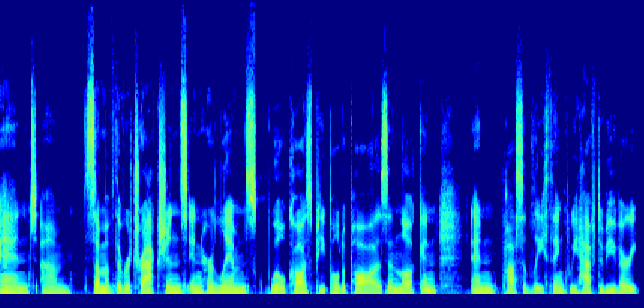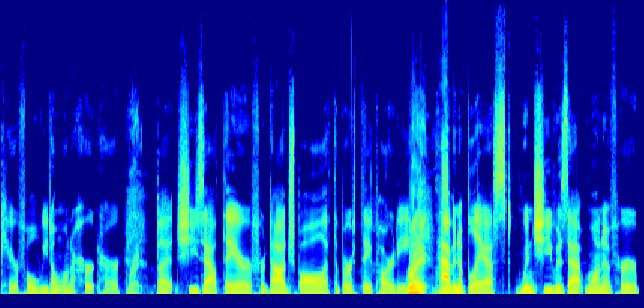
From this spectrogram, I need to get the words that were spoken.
And um, some of the retractions in her limbs will cause people to pause and look and and possibly think we have to be very careful. We don't want to hurt her. Right. But she's out there for dodgeball at the birthday party, Right. having a blast. When she was at one of her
